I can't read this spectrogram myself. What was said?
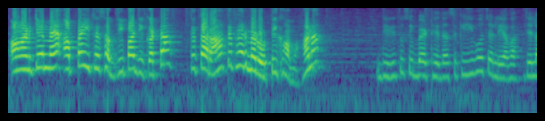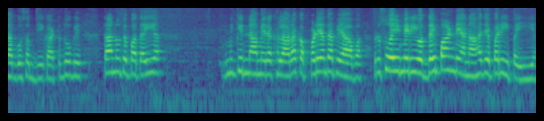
ਆਣ ਕੇ ਮੈਂ ਆਪੇ ਇੱਥੇ ਸਬਜੀ ਭਾਜੀ ਕੱਟਾਂ ਤੇ ਧਰਾਂ ਤੇ ਫਿਰ ਮੈਂ ਰੋਟੀ ਖਾਵਾਂ ਹਨਾ? ਦੀਦੀ ਤੁਸੀਂ ਬੈਠੇ ਦੱਸ ਕੀ ਹੋ ਚੱਲਿਆ ਵਾ? ਜੇ ਲਾਗੋ ਸਬਜ਼ੀ ਕੱਟ ਦੋਗੇ ਤੁਹਾਨੂੰ ਤੇ ਪਤਾ ਹੀ ਆ ਮੈਂ ਕਿੰਨਾ ਮੇਰਾ ਖਲਾਰਾ ਕੱਪੜਿਆਂ ਦਾ ਪਿਆ ਵਾ। ਰਸੋਈ ਮੇਰੀ ਉਦਾਂ ਹੀ ਭਾਂਡਿਆਂ ਨਾਲ ਹਜੇ ਭਰੀ ਪਈ ਆ।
